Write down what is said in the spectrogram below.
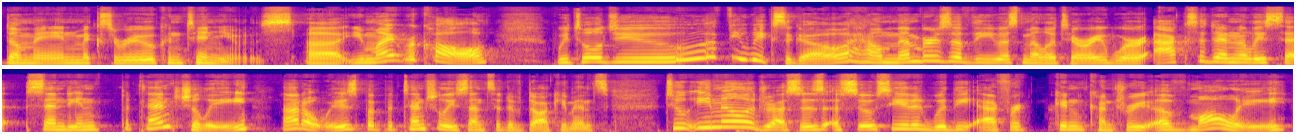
domain mixeroo continues. Uh, you might recall we told you a few weeks ago how members of the U.S. military were accidentally se- sending potentially, not always, but potentially sensitive documents to email addresses associated with the African country of Mali,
